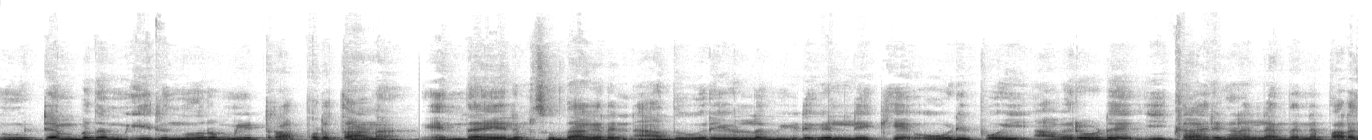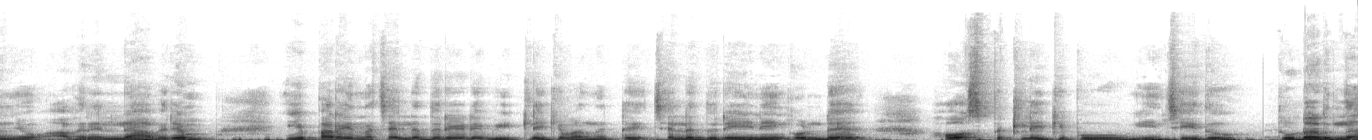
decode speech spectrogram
നൂറ്റമ്പതും ഇരുന്നൂറും മീറ്റർ അപ്പുറത്താണ്. എന്തായാലും സുധാകരൻ ആ ദൂരെയുള്ള വീടുകളിലേക്ക് ഓടിപ്പോയി അവരോട് ഈ കാര്യങ്ങളെല്ലാം തന്നെ പറഞ്ഞു. അവരെല്ലാവരും ഈ പറയുന്ന ചെല്ലതുരയുടെ വീട്ടിലേക്ക് വന്നിട്ട് ചെല്ലതുരയിനെയും കൊണ്ട് ഹോസ്പിറ്റലിലേക്ക് പോവുകയും ചെയ്തു. തുടർന്ന്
